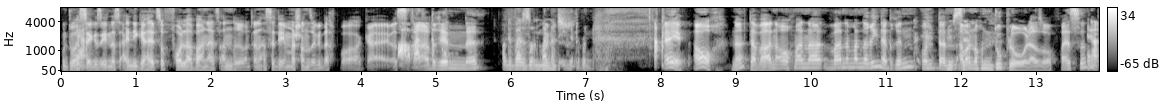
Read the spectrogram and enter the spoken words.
und du hast ja. ja gesehen, dass einige halt so voller waren als andere und dann hast du dir immer schon so gedacht: „Boah, geil, was Oh, ist was da drin“, ne? Und da war so 'ne Mandarine Und drin. ey, auch, ne? Da waren auch Mana war 'ne Mandarine drin und dann aber Nüsse. noch 'n Duplo oder so, weißt du? Ja.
